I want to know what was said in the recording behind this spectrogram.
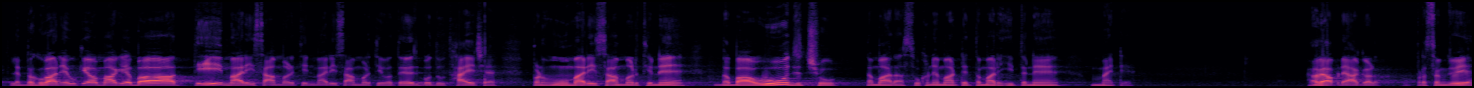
એટલે ભગવાન એવું કહેવા માગે બધી મારી સામર્થ્ય મારી સામર્થ્ય વતે જ બધું થાય છે. પણ હું મારી સામર્થ્યને દબાવું જ છું. તમારા સુખને માટે, તમારી હિતને માટે. હવે આપણે આગળ પ્રસંગ જોઈએ.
